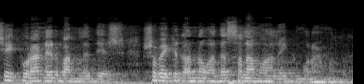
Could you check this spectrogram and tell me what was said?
সেই কোরআনের বাংলাদেশ। সবাইকে ধন্যবাদ। আসসালামু আলাইকুম রহমতুল্লাহ।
